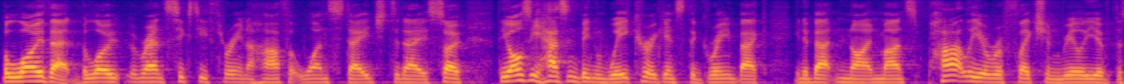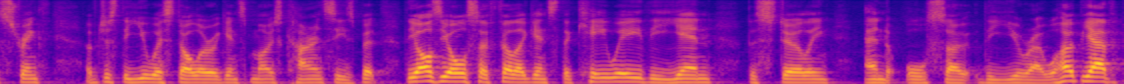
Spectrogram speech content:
below that, below around 63 and a half at one stage today. So the Aussie hasn't been weaker against the greenback in about nine months, partly a reflection really of the strength of just the US dollar against most currencies. But the Aussie also fell against the Kiwi, the yen, the sterling, and also the euro. We'll hope you have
